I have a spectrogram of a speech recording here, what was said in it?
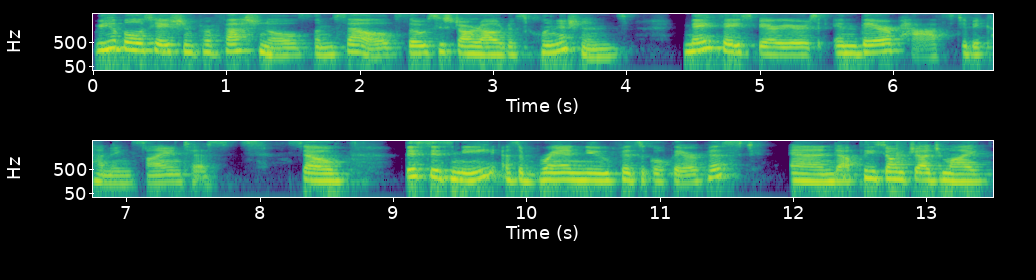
rehabilitation professionals themselves, those who start out as clinicians, may face barriers in their paths to becoming scientists. So, this is me as a brand new physical therapist, and uh, please don't judge my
